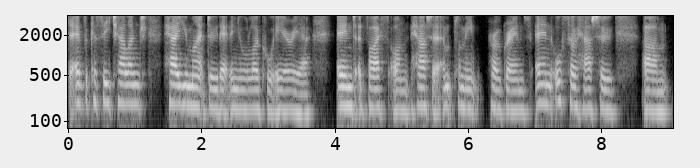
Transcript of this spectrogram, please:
the advocacy challenge, how you might do that in your local area, and advice on how to implement programs and also how to um,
